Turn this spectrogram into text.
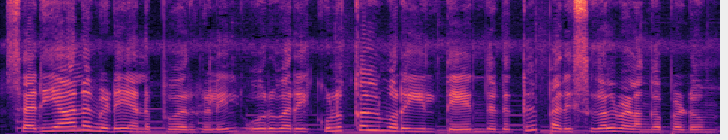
சரியான விடை அனுப்புவர்களில் ஒருவரை குலுக்கல் முறையில் தேர்ந்தெடுத்து பரிசுகள் வழங்கப்படும்.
